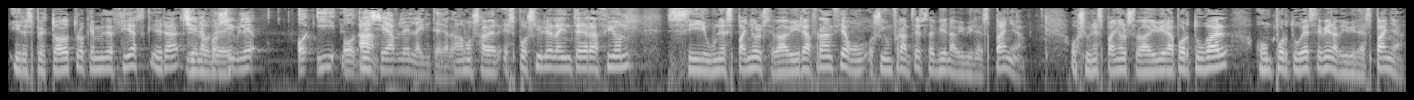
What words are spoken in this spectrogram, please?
Y respecto a otro que me decías que era... Si era posible o, y o ah, deseable la integración. Vamos a ver, es posible la integración si un español se va a vivir a Francia o, si un francés se viene a vivir a España. O si un español se va a vivir a Portugal o un portugués se viene a vivir a España.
